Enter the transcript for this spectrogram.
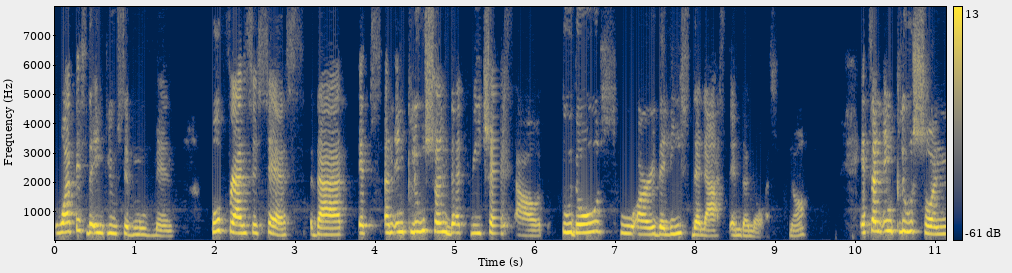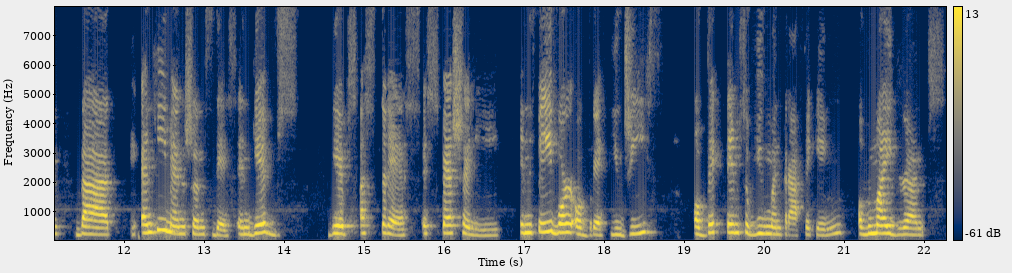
what is the inclusive movement? Pope Francis says that it's an inclusion that reaches out to those who are the least, the last, and the lost. No, it's an inclusion that, and he mentions this and gives gives a stress, especially in favor of refugees, of victims of human trafficking, of migrants,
